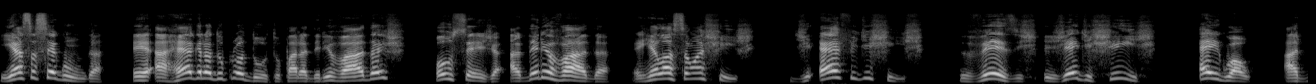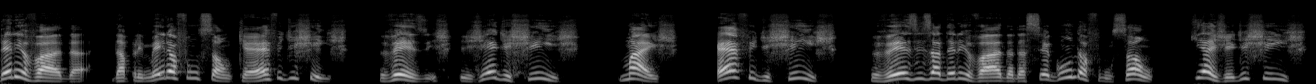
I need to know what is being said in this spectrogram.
E essa segunda é a regra do produto para derivadas, ou seja, a derivada em relação a x de f de x vezes g de x é igual à derivada da primeira função, que é f de x, vezes g de x, mais f de x vezes a derivada da segunda função, que é g de x.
